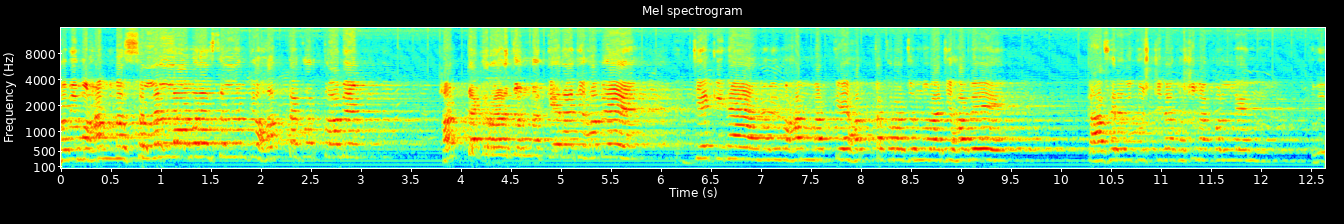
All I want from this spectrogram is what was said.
নবী মুহাম্মদ সাল্লাল্লাহু আলাইহি সাল্লামকে হত্যা করতে হবে করার জন্য কে রাজি হবে? যে কিনা নবী মুহাম্মদকে হত্যা করার জন্য রাজি হবে। কাফেরের গোষ্ঠীরা ঘোষণা করলেন নবী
